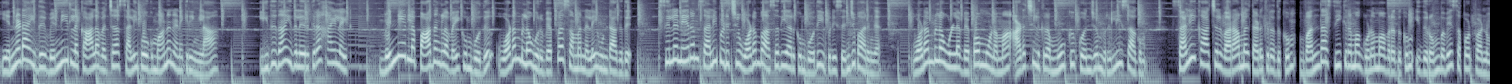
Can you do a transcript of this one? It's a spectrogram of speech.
என்னடா இது வெந்நீர்ல காலை வச்சா சளி போகுமான்னு நினைக்கிறீங்களா? இதுதான் இதுல இருக்கிற ஹைலைட் வெந்நீர்ல பாதங்களை வைக்கும்போது உடம்புல ஒரு வெப்ப சமநிலை உண்டாகுது. சில நேரம் சளி பிடிச்சு உடம்பு அசதியா இருக்கும்போது இப்படி செஞ்சு பாருங்க. உடம்புல உள்ள வெப்பம் மூலமா அடைச்சிருக்கிற மூக்கு கொஞ்சம் ரிலீஸ் ஆகும். சளி காய்ச்சல் வராமல் தடுக்கிறதுக்கும் வந்தா சீக்கிரமா குணமாவறதுக்கும் இது ரொம்பவே சப்போர்ட் பண்ணும்.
